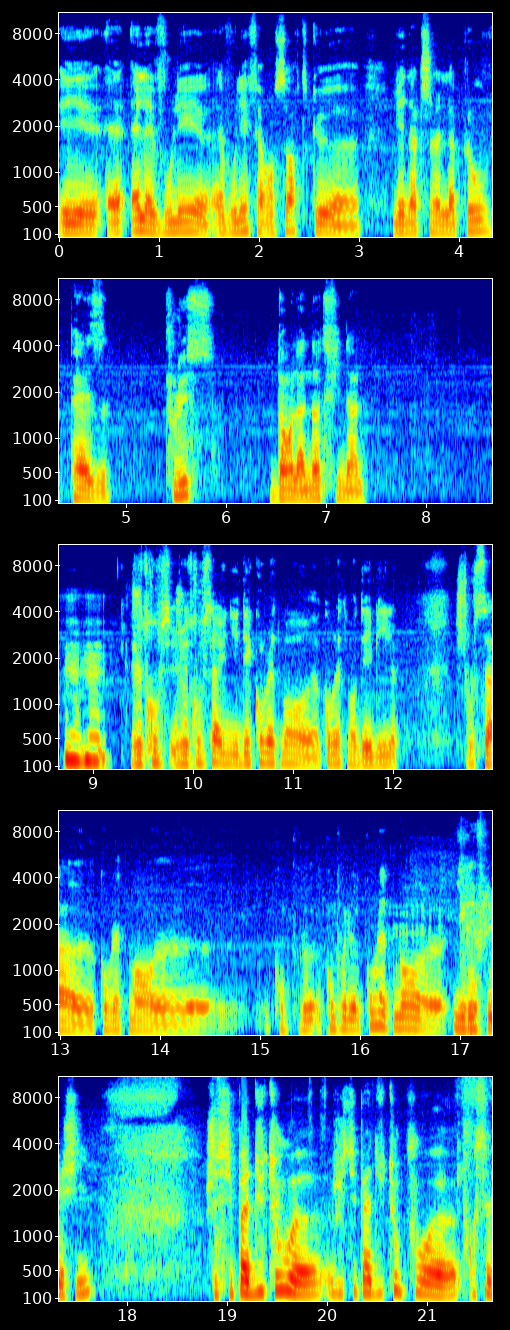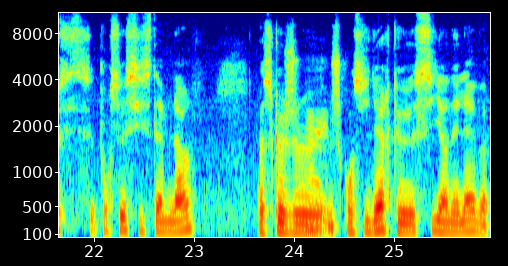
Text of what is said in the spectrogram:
Et elle, elle, voulait, elle voulait faire en sorte que euh, les National Approve pèsent plus dans la note finale. Mhm. Je trouve, je trouve ça une idée complètement, euh, complètement débile. Je trouve ça euh, complètement, euh, compl- compl- complètement euh, irréfléchi. Je suis pas du tout, je suis pas du tout pour, pour ce, pour ce système-là, parce que je, je considère que si un élève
